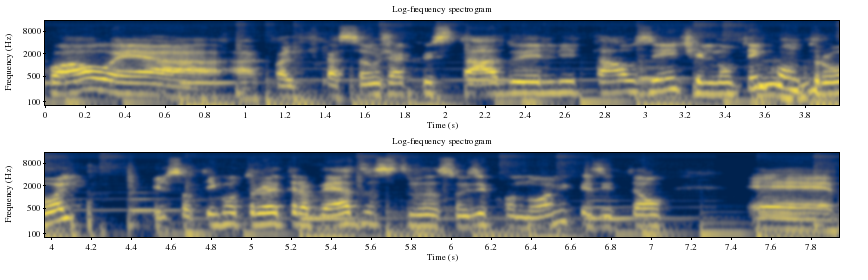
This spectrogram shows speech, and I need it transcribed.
qual é a, a qualificação, já que o Estado ele está ausente, ele não tem uhum. controle, ele só tem controle através das transações econômicas. Então é,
